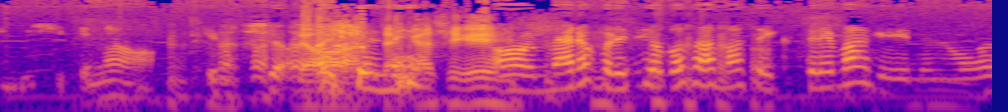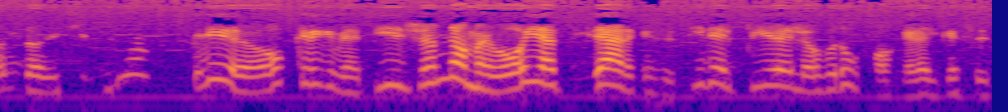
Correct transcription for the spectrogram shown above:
y dije que no, que no, yo, No, hasta ¿entendés? acá llegué. Oh, me han ofrecido cosas más extremas que en el momento dije, no pedo, vos crees que me tire, yo no me voy a tirar, que se tire el pibe de los grupos, que era el que se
